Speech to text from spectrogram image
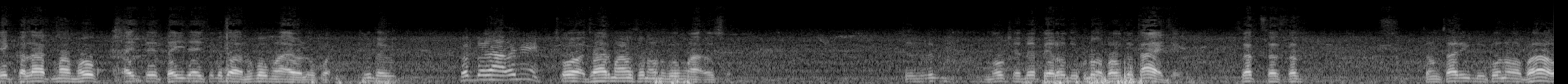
એક કલાકમાં મોક્ષ થાય છે થઈ જાય છે બધા અનુભવમાં આવ્યો લોકો. શું થયું? આવે ને. છ હજાર માણસોનો અનુભવમાં આવ્યો છે. મોક્ષ એટલે પહેલો દુઃખનો અભાવ તો થાય છે સત સત સત સંસારી દુઃખોનો અભાવ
